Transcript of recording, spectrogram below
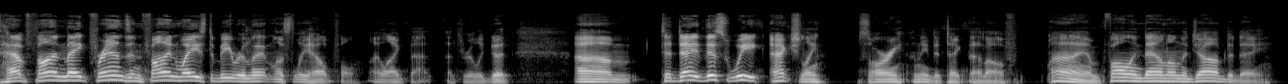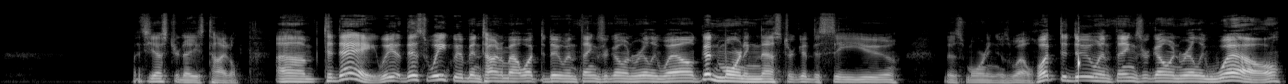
have fun, make friends, and find ways to be relentlessly helpful. I like that. That's really good. Um, today, this week, actually, sorry, I need to take that off. I am falling down on the job today. That's yesterday's title. Um, today, we this week we've been talking about what to do when things are going really well. Good morning, Nestor. Good to see you this morning as well. What to do when things are going really well.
